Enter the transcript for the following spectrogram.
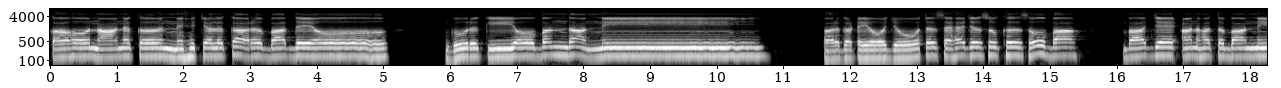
ਕਹੋ ਨਾਨਕ, ਨਿਹਚਲ ਘਰ ਬਾਦਿਓ ਗੁਰ ਕੀਓ ਬੰਧਾਨੀ। ਪ੍ਰਗਟਿਓ ਜੋਤ ਸਹਿਜ ਸੁਖ ਸੋਭਾ, ਬਾਜੇ ਅਨਹਤ ਬਾਨੀ।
